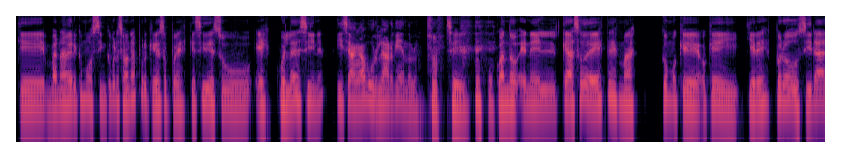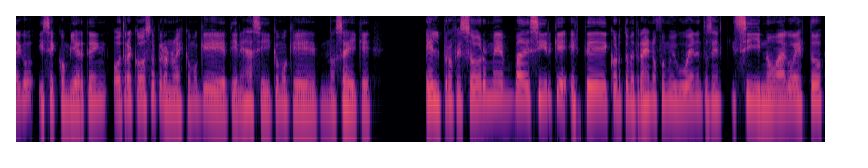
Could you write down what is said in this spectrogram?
que van a ver como cinco personas, porque eso, pues, que sí de su escuela de cine, Y se van a burlar viéndolo. Sí. Cuando en el caso de este es más como que, ok, quieres producir algo y se convierte en otra cosa, pero no es como que tienes así como que, no sé, que el profesor me va a decir que este cortometraje no fue muy bueno, entonces si no hago esto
